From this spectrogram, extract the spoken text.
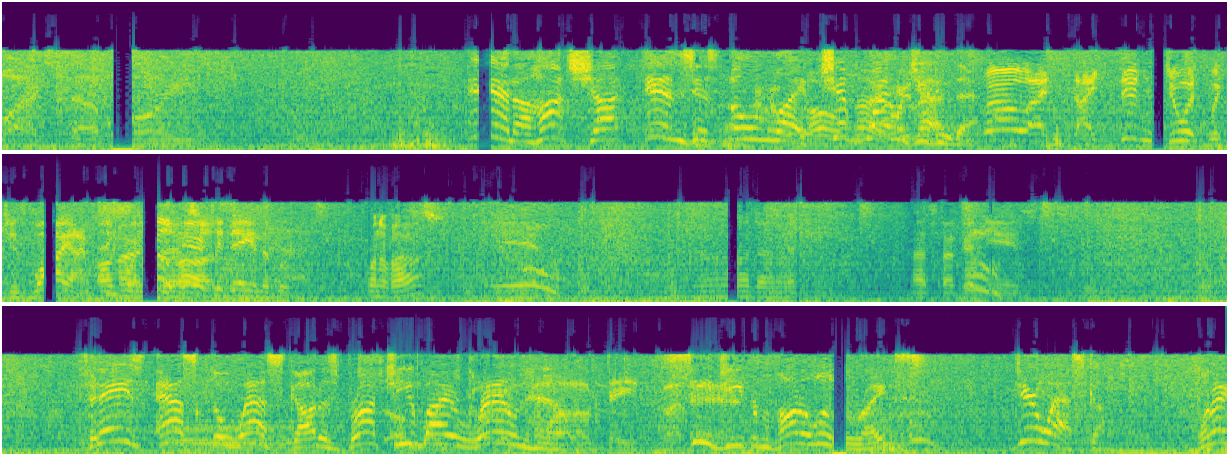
What's the point? And a hot shot ends his own life. Oh, Chip, no, why would you look do that. that? Well, I, I didn't do it, which is why I'm Oh, no, still here God. today in the booth. One of ours? Yeah. Oh, damn it. That's not good news. Today's Ask the West Wascot is brought to you by Roundhound. CG from Honolulu writes, Dear Wascot, when I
